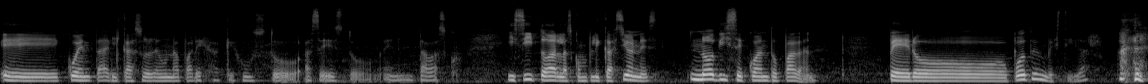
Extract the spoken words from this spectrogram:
eh, cuenta el caso de una pareja que justo hace esto en Tabasco. Y sí, todas las complicaciones. No dice cuánto pagan, pero puedo investigar.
